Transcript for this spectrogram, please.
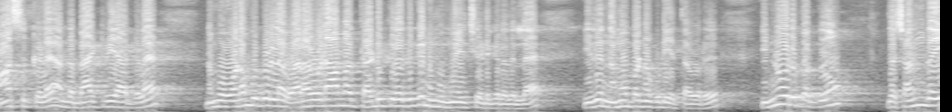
மாசுக்களை அந்த பாக்டீரியாக்களை நம்ம உடம்புக்குள்ள வரவிடாம தடுக்கிறதுக்கு நம்ம முயற்சி எடுக்கிறது இல்லை இது நம்ம பண்ணக்கூடிய தவறு. இன்னொரு பக்கம் இந்த சந்தை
